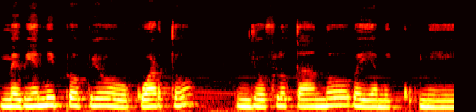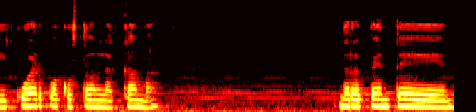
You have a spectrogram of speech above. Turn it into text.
me vi en mi propio cuarto, yo flotando, veía mi, mi cuerpo acostado en la cama. De repente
